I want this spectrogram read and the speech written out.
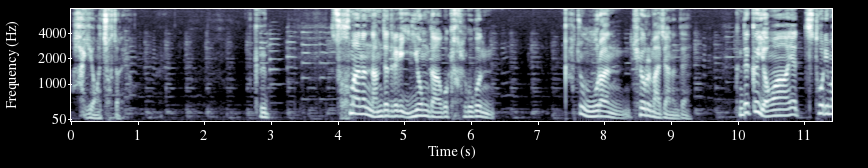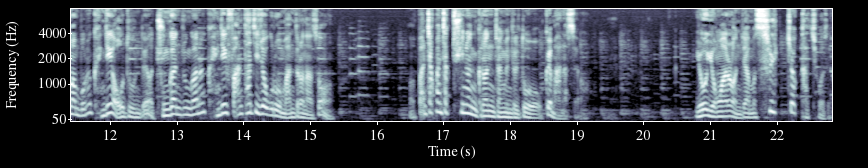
아 이 영화 처절해요. 그 수많은 남자들에게 이용당하고 결국은 아주 우울한 최후를 맞이하는데 근데 그 영화의 스토리만 보면 굉장히 어두운데요. 중간중간은 굉장히 판타지적으로 만들어놔서 어, 반짝반짝 튀는 그런 장면들도 꽤 많았어요. 요 영화를 언제 한번 슬쩍 같이 보세요.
